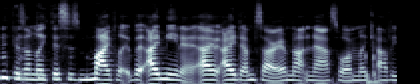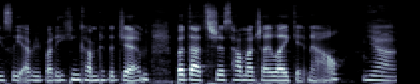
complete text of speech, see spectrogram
Because I'm like, this is my place. But I mean it. I, I, I'm sorry. I'm not an asshole. I'm like, obviously everybody can come to the gym, but that's just how much I like it now. yeah.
